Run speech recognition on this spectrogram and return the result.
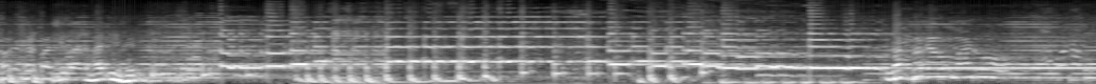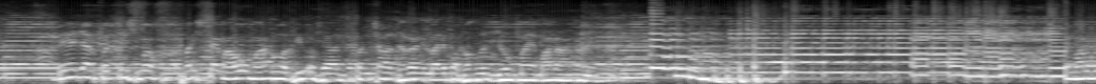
ખરેખર પાછી વાત હાજી છે લગભગ આવું માંડવો બે હજાર પચીસમાં ફર્સ્ટ ટાઈમ આવો માંડવો થયો છે. આ પંચાળ ધરાની મારે પણ ભગવત યોગમાં એ માના આંગણે. મારો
